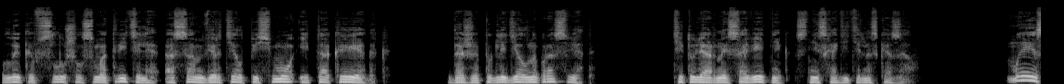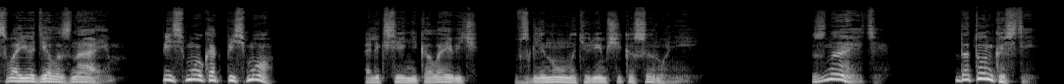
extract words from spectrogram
Лыков слушал смотрителя, а сам вертел письмо и так и эдак. Даже поглядел на просвет. Титулярный советник снисходительно сказал. «Мы свое дело знаем. Письмо как письмо». Алексей Николаевич взглянул на тюремщика с иронией. «Знаете, до тонкостей».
